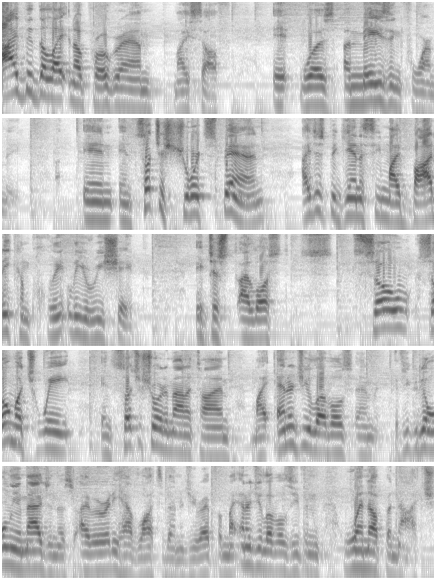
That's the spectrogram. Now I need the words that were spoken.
I did the Lighten Up program myself. It was amazing for me. In, in such a short span, I just began to see my body completely reshape. It just, I lost so, so much weight in such a short amount of time. My energy levels, and if you could only imagine this, I already have lots of energy, right? But my energy levels even went up a notch.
